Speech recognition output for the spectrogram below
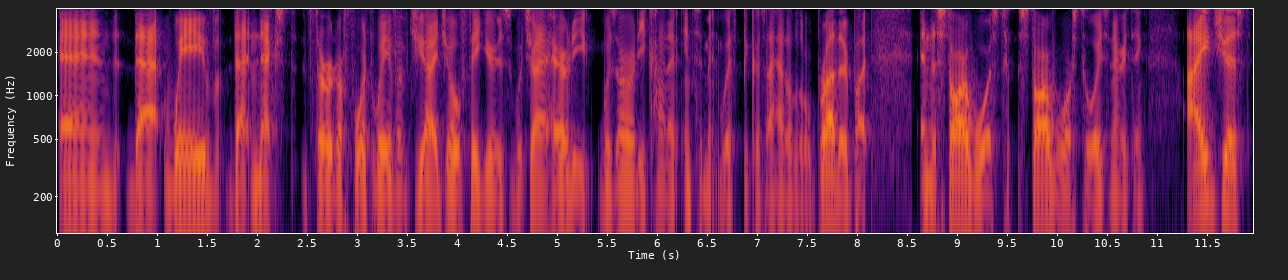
And that wave, that next third or fourth wave of GI Joe figures, which I already was already kind of intimate with because I had a little brother, but and the Star Wars Star Wars toys and everything. I just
